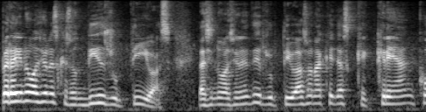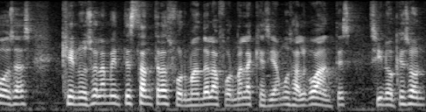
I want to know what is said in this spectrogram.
Pero hay innovaciones que son disruptivas. Las innovaciones disruptivas son aquellas que crean cosas que no solamente están transformando la forma en la que hacíamos algo antes, sino que son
